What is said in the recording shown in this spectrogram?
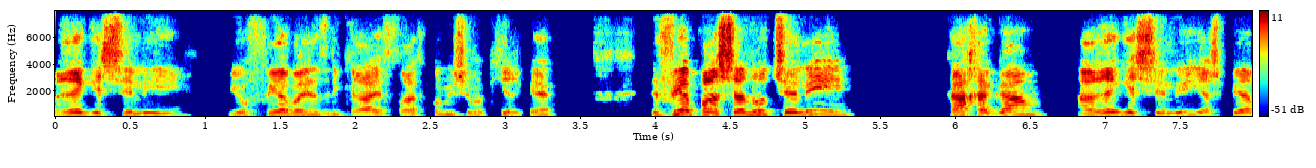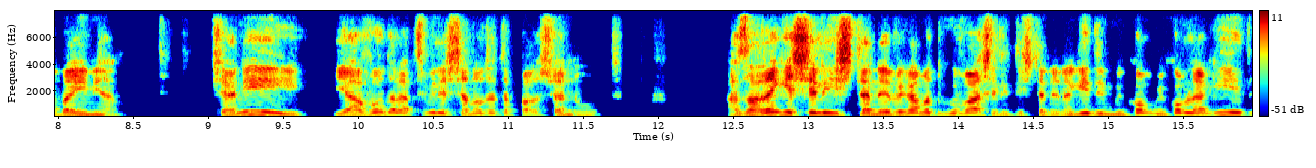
הרגש שלי יופיע בעניין, זה נקרא אפרת, כל מי שמכיר, כן? לפי הפרשנות שלי, ככה גם הרגש שלי ישפיע בעניין. כשאני אעבוד על עצמי לשנות את הפרשנות, אז הרגש שלי ישתנה וגם התגובה שלי תשתנה. נגיד, במקום, במקום להגיד,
